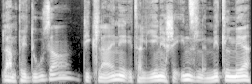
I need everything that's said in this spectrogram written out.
Lampedusa, die kleine italienische Insel im Mittelmeer,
